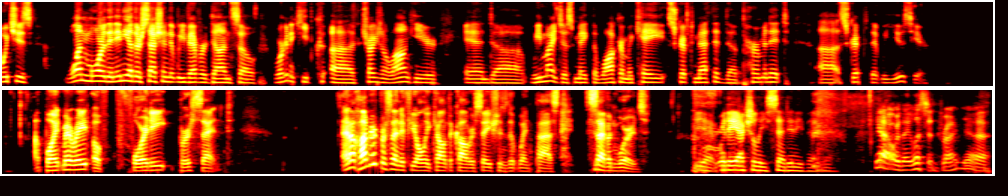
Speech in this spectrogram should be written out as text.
which is one more than any other session that we've ever done. So we're going to keep uh, trudging along here, and uh, we might just make the Walker McKay script method the permanent uh, script that we use here. Appointment rate of 40%. And 100% if you only count the conversations that went past seven words. Yeah, where they actually said anything. Yeah. Yeah, or they listened, right? Yeah.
